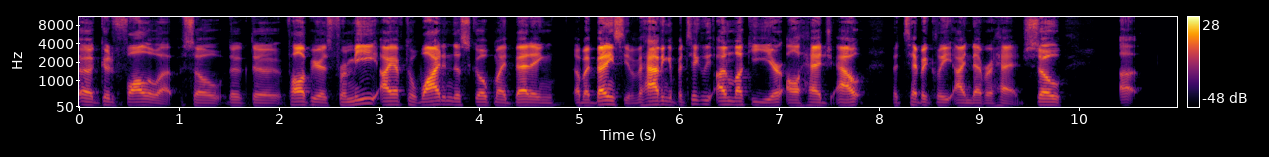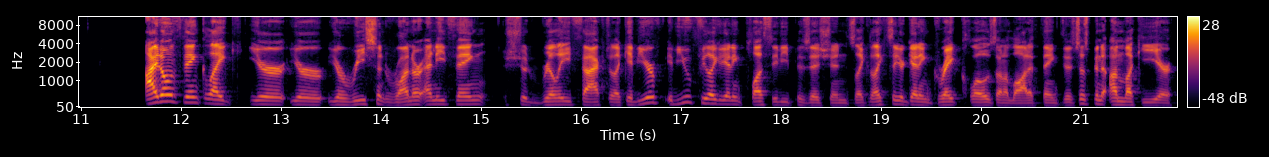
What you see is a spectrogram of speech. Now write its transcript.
a good follow up. So the the follow up here is for me, I have to widen the scope my betting uh, my betting scheme. If I'm having a particularly unlucky year, I'll hedge out, but typically I never hedge. So uh, I don't think like your your your recent run or anything should really factor. Like if you're if you feel like you're getting plus EV positions, like like say you're getting great close on a lot of things. There's just been an unlucky year.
